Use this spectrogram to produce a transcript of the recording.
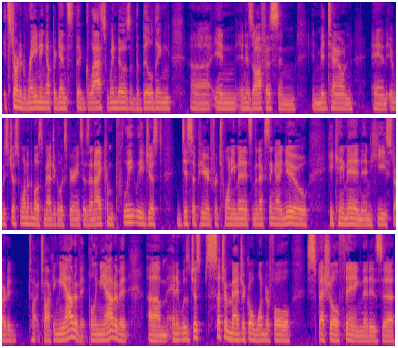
it started raining up against the glass windows of the building uh, in in his office and in Midtown, and it was just one of the most magical experiences. And I completely just disappeared for 20 minutes, and the next thing I knew, he came in and he started t- talking me out of it, pulling me out of it. Um, and it was just such a magical, wonderful, special thing that is uh,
